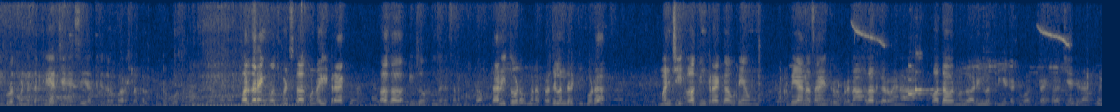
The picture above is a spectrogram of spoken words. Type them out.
ఎంక్రోచ్మెంట్ అంతా క్లియర్ చేసేసి అది రిజర్వ్ ఫారెస్ట్లో కలుపుకుంటూ పోతున్నాం. ఫర్దర్ ఎంక్రోచ్మెంట్స్ కాకుండా ఈ ట్రాక్ బాగా యూజ్ అవుతుందనేసి అనుకుంటాం దానికి తోడు మన ప్రజలందరికీ కూడా మంచి వాకింగ్ ట్రాక్గా ఉదయం ఉదయాన్న సాయంత్రం ఇప్పుడు ఆహ్లాదకరమైన వాతావరణంలో అడవిలో తిరిగేటట్టు వాకింగ్ ట్రాక్ చేయడానికి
